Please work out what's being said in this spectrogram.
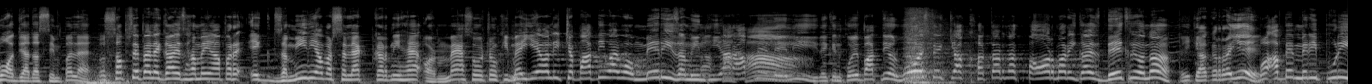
बहुत ज़्यादा सिंपल है। तो सबसे पहले गाइज़ हमें यहाँ पर एक ज़मीन यहाँ पर सिलेक्ट करनी है और मैं सोच रहा हूँ की मैं ये वाली चपाती भाई वो मेरी ज़मीन थी यार आपने ले ली लेकिन कोई बात नहीं। और वो इससे क्या खतरनाक पावर मारी? गाइज़ देख रहे ना। ये क्या कर रही है? वो अबे मेरी पूरी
